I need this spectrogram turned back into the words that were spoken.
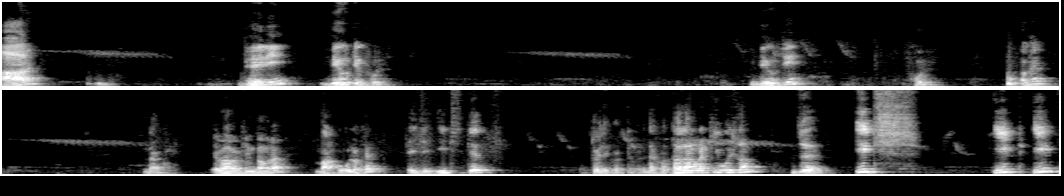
are very beautiful beautiful okay দেখো, এভাবে কিন্তু আমরা বাক্যগুলোকে এই যে ইটস দিয়ে তৈরি করতে পারি। দেখো, তাহলে আমরা কি বুঝলাম? যে it's it is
